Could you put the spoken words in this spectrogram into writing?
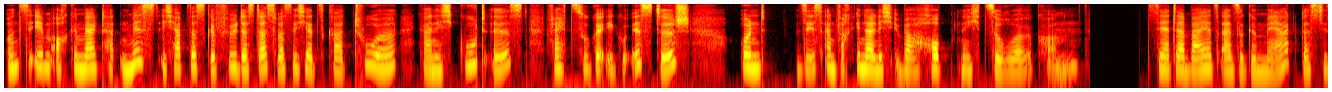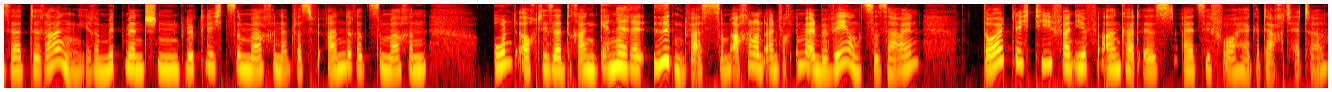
und sie eben auch gemerkt hat, Mist, ich habe das Gefühl, dass das, was ich jetzt gerade tue, gar nicht gut ist, vielleicht sogar egoistisch und sie ist einfach innerlich überhaupt nicht zur Ruhe gekommen. Sie hat dabei jetzt also gemerkt, dass dieser Drang, ihre Mitmenschen glücklich zu machen, etwas für andere zu machen und auch dieser Drang, generell irgendwas zu machen und einfach immer in Bewegung zu sein, deutlich tiefer in ihr verankert ist, als sie vorher gedacht hätte.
